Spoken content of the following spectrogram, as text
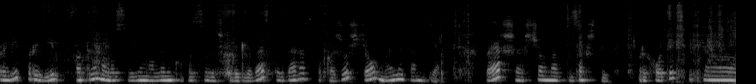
Привіт-привіт! Отримала свою маленьку посилочку від Левеста. Зараз покажу, що в мене там є. Перше, що у нас завжди приходить, е,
